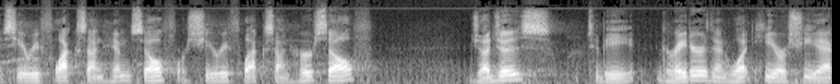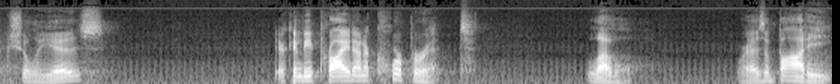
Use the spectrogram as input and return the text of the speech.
as he reflects on himself or she reflects on herself, judges to be greater than what he or she actually is. There can be pride on a corporate level, where as a body,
